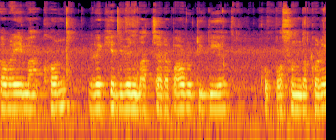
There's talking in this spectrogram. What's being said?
তবে এই মাখন রেখে দিবেন বাচ্চারা পাউরুটি দিয়ে খুব পছন্দ করে।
